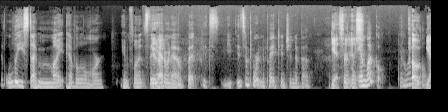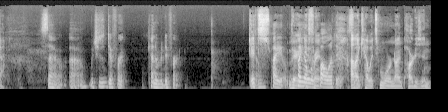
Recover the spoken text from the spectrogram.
at least I might have a little more influence there. I don't know, but it's it's important to pay attention to Yes, certainly is. and local. And local. oh yeah, So, uh, which is a different kind of a different you know, it's pale, very pale of different. politics. I like how it's more nonpartisan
